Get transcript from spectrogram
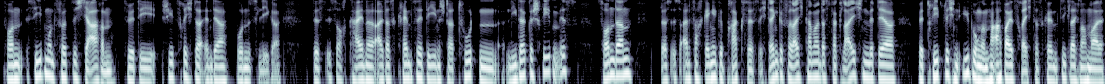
von 47 Jahren für die Schiedsrichter in der Bundesliga. Das ist auch keine Altersgrenze, die in Statuten niedergeschrieben ist, sondern das ist einfach gängige Praxis. Ich denke, vielleicht kann man das vergleichen mit der betrieblichen Übung im Arbeitsrecht. Das können Sie gleich nochmal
